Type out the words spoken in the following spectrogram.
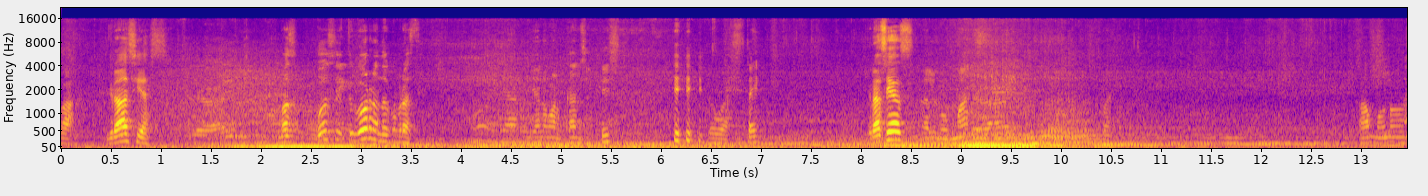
Va, gracias. ¿Vos tu gorra no compraste? No, ya, ya no me alcanza el piso. Lo gasté. Gracias. Algo más. Bueno. Vámonos.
